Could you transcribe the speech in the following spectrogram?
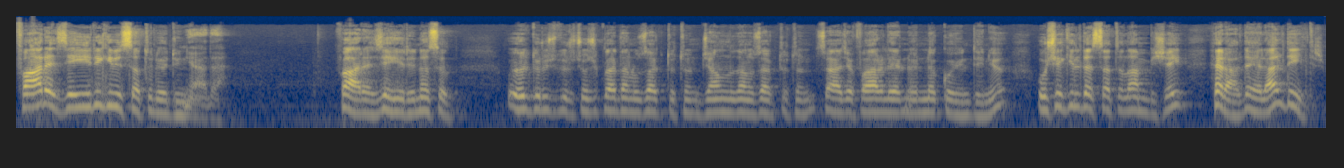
Fare zehiri gibi satılıyor dünyada. Fare zehiri nasıl? Öldürücüdür, çocuklardan uzak tutun, canlıdan uzak tutun, sadece farelerin önüne koyun deniyor. O şekilde satılan bir şey herhalde helal değildir.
